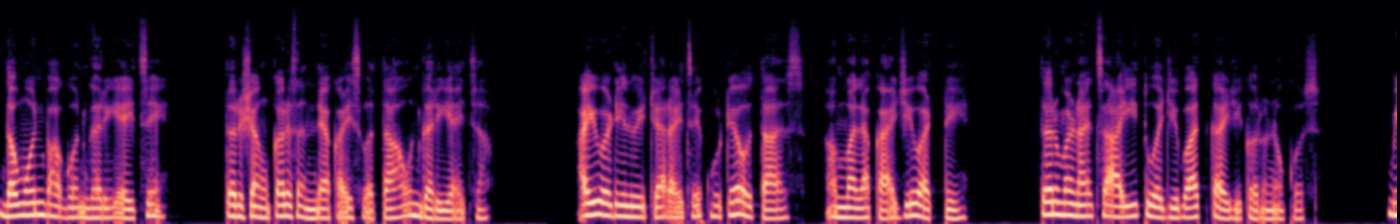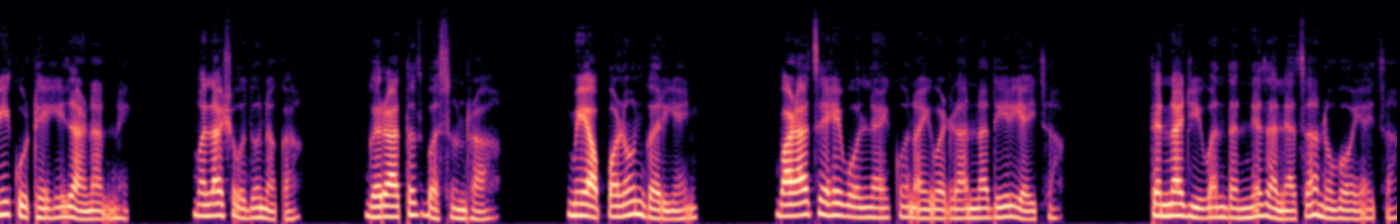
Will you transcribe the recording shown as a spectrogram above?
दमून भागून घरी यायचे तर शंकर संध्याकाळी स्वतःहून घरी यायचा. आई वडील विचारायचे कुठे होतास? आम्हाला काळजी वाटते. तर म्हणायचं आई तू अजिबात काळजी करू नकोस. मी कुठेही जाणार नाही. मला शोधू नका. घरातच बसून राहा. मी आपणहून घरी येईन. बाळाचे हे बोलणे ऐकून आईवडिलांना धीर यायचा. त्यांना जीवन धन्य झाल्याचा अनुभव यायचा.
